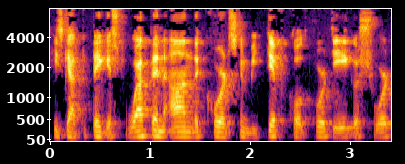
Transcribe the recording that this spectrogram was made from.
he's got the biggest weapon on the court. It's going to be difficult for Diego Schwartzman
